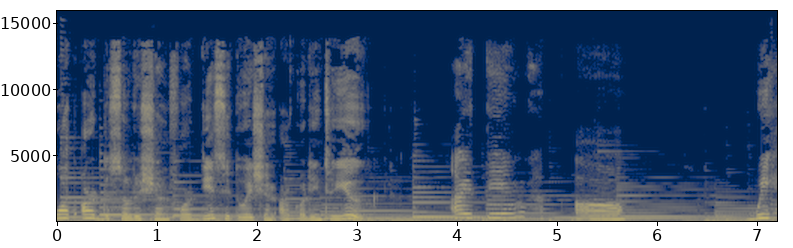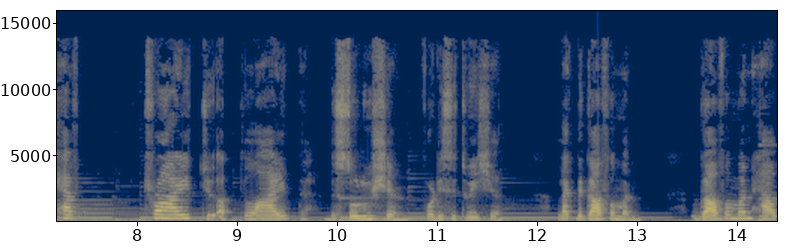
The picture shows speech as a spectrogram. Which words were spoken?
what are the solution for this situation according to you? I think uh, we have tried to apply the solution for this situation like the government. Government help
